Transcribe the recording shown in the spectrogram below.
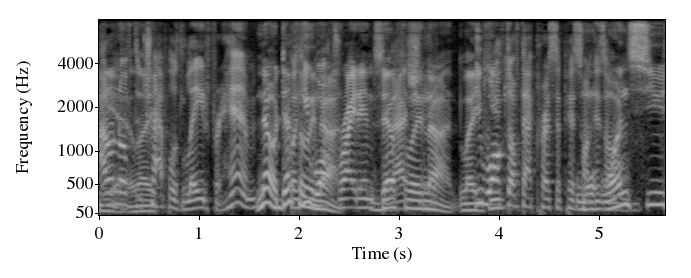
I don't know if the like- trap was laid for him. no, definitely but he walked not. right into definitely not. Like he you- walked off that precipice on his own. Once you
